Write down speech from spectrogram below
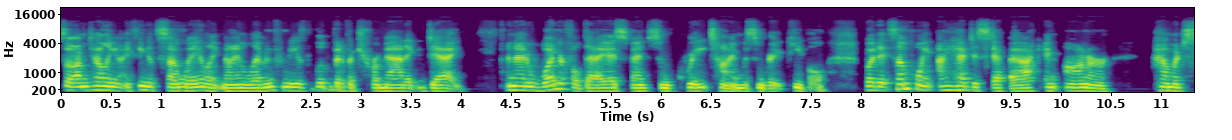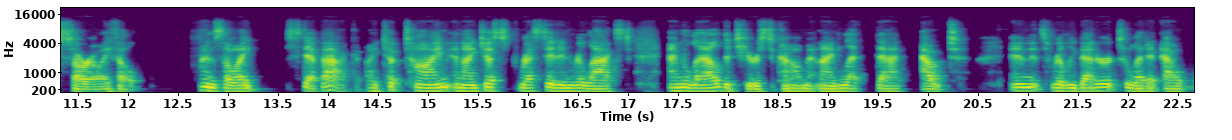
So I'm telling you, I think it's some way like 9 11 for me is a little bit of a traumatic day. And I had a wonderful day. I spent some great time with some great people. But at some point, I had to step back and honor how much sorrow I felt. And so I stepped back. I took time and I just rested and relaxed and allowed the tears to come and I let that out. And it's really better to let it out.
